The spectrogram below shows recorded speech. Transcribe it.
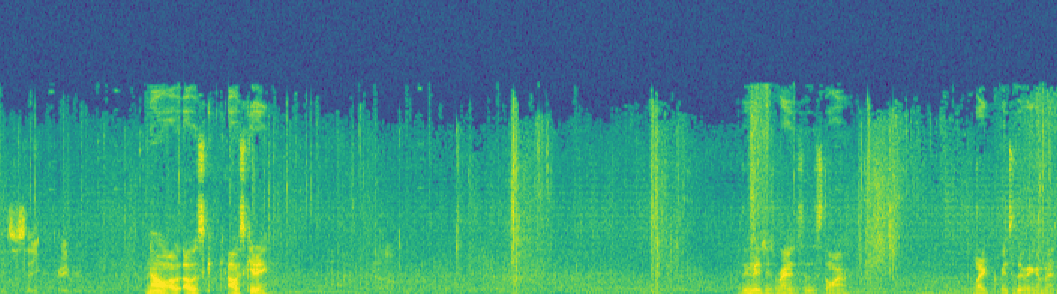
You just said you can crave it. No, I, I was I was kidding. Oh. I think they just ran into the storm. Like into the ring I meant.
